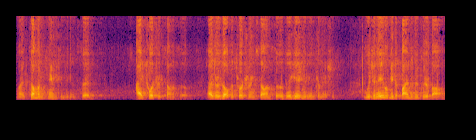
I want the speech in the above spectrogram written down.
right, someone came to me and said, I tortured so-and-so. As a result of torturing so-and-so, they gave me the information, which enabled me to find the nuclear bomb,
